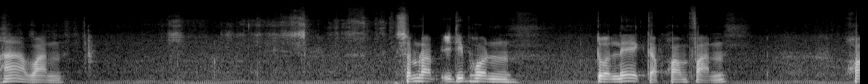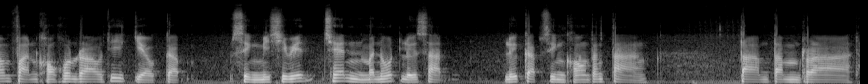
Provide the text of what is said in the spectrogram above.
15 วัน สำหรับอิทธิพลตัวเลขกับความฝัน ความฝันของคนเราที่เกี่ยวกับสิ่งมีชีวิต เช่น มนุษย์หรือสัตว์ หรือกับสิ่งของต่างๆ ตามตำราท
